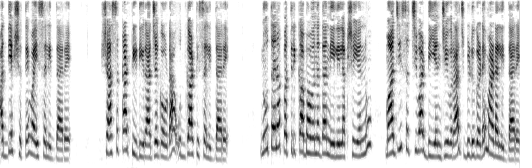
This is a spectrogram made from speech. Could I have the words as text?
ಅಧ್ಯಕ್ಷತೆ ವಹಿಸಲಿದ್ದಾರೆ. ಶಾಸಕ ಟಿಡಿ ರಾಜಗೌಡ ಉದ್ಘಾಟಿಸಲಿದ್ದಾರೆ. ನೂತನ ಪತ್ರಿಕಾ ಭವನದ ನೀಲಿನಕ್ಷೆಯನ್ನು ಮಾಜಿ ಸಚಿವ ಡಿಎನ್ ಜೀವರಾಜ್ ಬಿಡುಗಡೆ ಮಾಡಲಿದ್ದಾರೆ.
